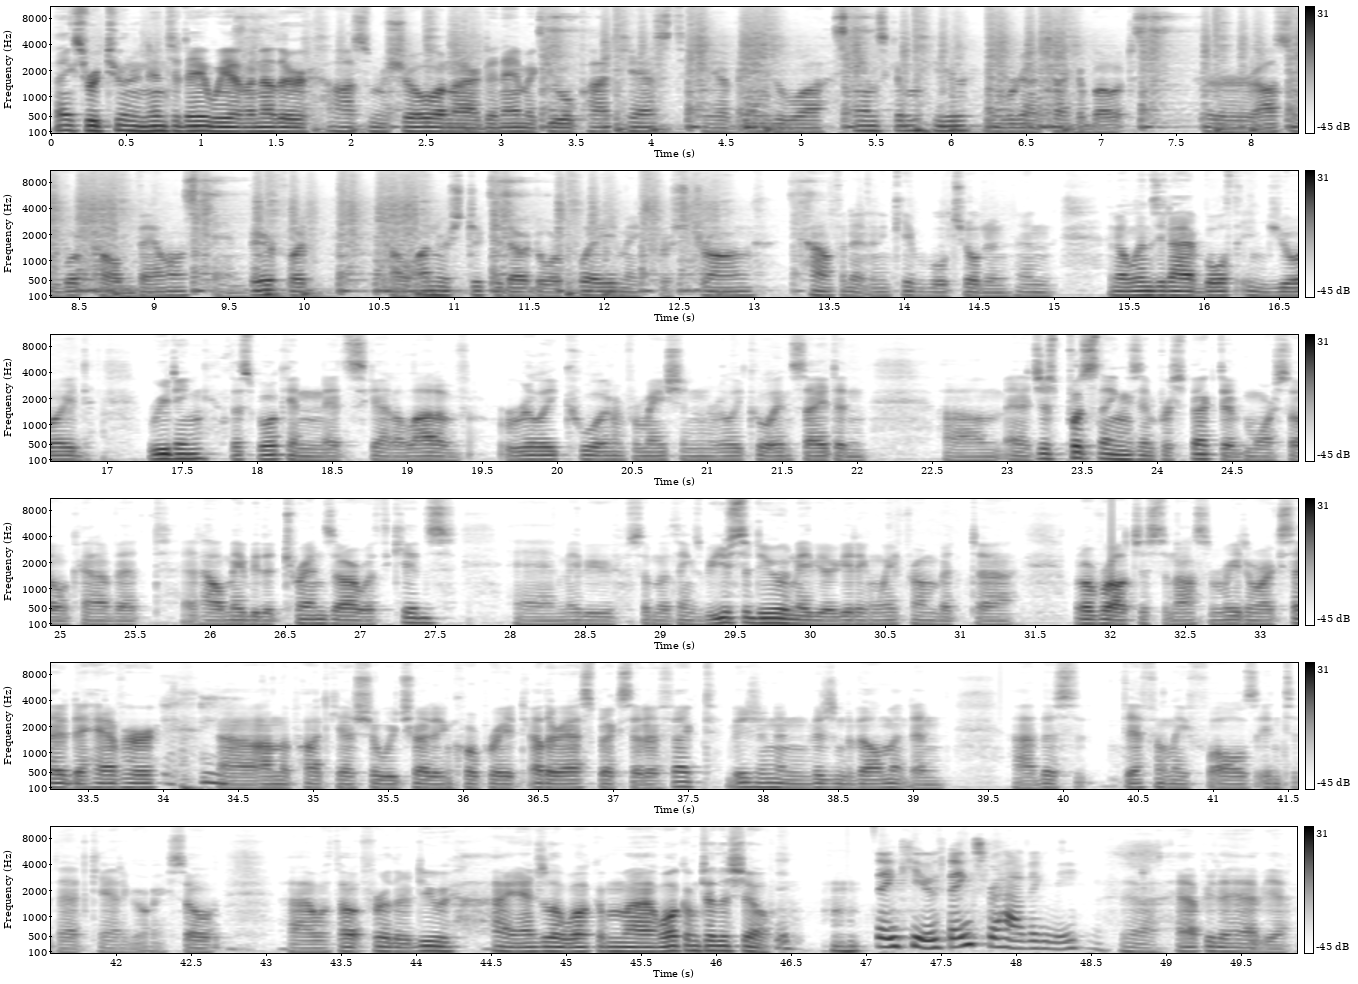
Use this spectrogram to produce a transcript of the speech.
Thanks for tuning in today. We have another awesome show on our Dynamic Duo podcast. We have Angela Hanscom here, and we're going to talk about her awesome book called Balanced and Barefoot How Unrestricted Outdoor Play Makes for Strong, Confident, and Capable Children. And I know Lindsay and I both enjoyed reading this book, and it's got a lot of really cool information, really cool insight, and um, and it just puts things in perspective more so, kind of at, at how maybe the trends are with kids and maybe some of the things we used to do and maybe are getting away from. But, uh, but overall, it's just an awesome read, and we're excited to have her uh, on the podcast show. We try to incorporate other aspects that affect vision and vision development, and uh, this definitely falls into that category. So, uh, without further ado, hi Angela, welcome, uh, welcome to the show. Thank you. Thanks for having me. Yeah, happy to have you.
